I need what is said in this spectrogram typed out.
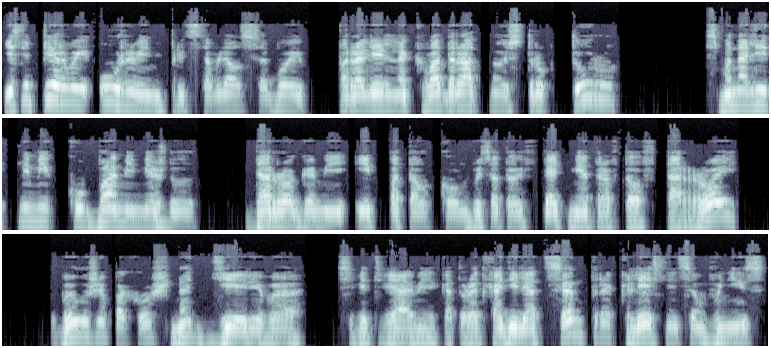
Если первый уровень представлял собой параллельно квадратную структуру с монолитными кубами между дорогами и потолком высотой в пять метров, то второй был уже похож на дерево с ветвями, которые отходили от центра к лестницам вниз,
